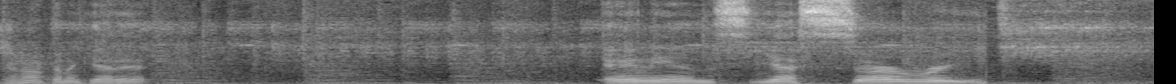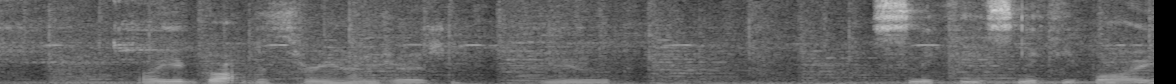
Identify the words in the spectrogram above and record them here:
You're not gonna get it. Aliens, yes sirree. Oh, you got the 300. You sneaky, sneaky boy.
